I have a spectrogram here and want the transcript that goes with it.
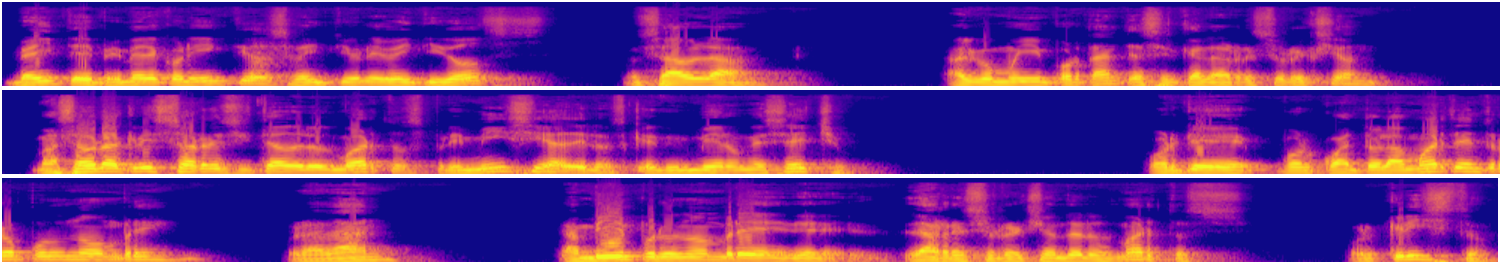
20 de 1 Corintios, 21 y 22, nos habla algo muy importante acerca de la resurrección. Mas ahora Cristo ha resucitado de los muertos, primicia de los que durmieron es hecho. Porque por cuanto la muerte entró por un hombre, por Adán, también por un hombre de la resurrección de los muertos, por Cristo,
